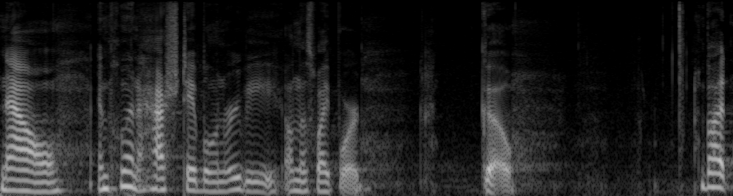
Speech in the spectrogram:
now implement a hash table in Ruby on this whiteboard. Go. But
